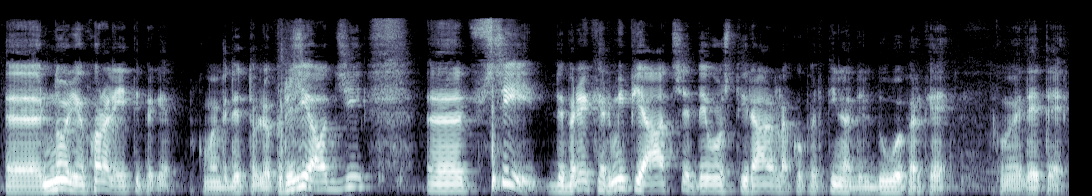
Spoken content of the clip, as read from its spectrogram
Eh, non li ho ancora letti perché come vi ho detto li ho presi oggi. Eh, sì The Breaker mi piace devo stirare la copertina del 2 perché come vedete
